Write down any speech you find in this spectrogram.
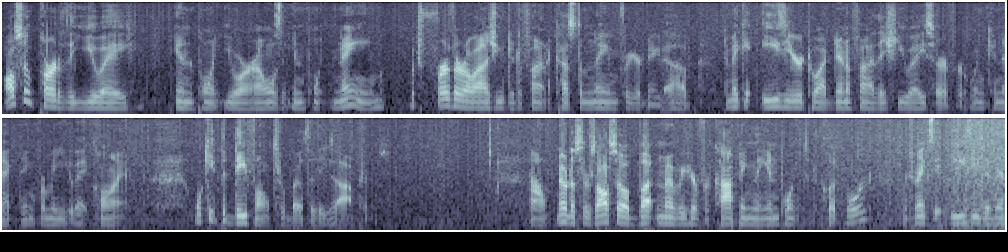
Also part of the UA endpoint URL is the endpoint name, which further allows you to define a custom name for your data hub to make it easier to identify this UA server when connecting from a UA client. we'll keep the defaults for both of these options. Now, notice there's also a button over here for copying the endpoint to the clipboard, which makes it easy to then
